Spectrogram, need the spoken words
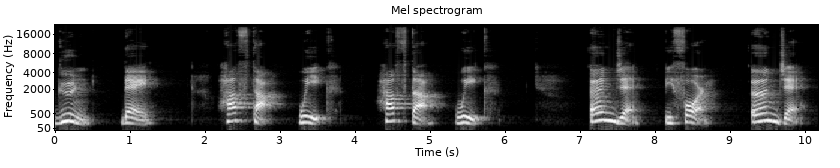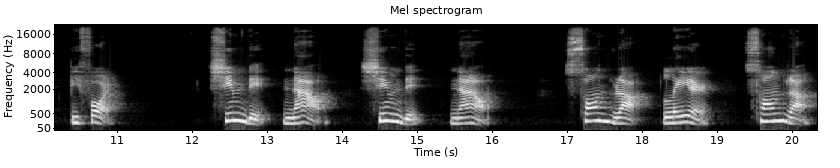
gün day. Hafta week. Hafta week. Önce before. Önce before. Şimdi now. Şimdi now. Sonra later. Sonra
